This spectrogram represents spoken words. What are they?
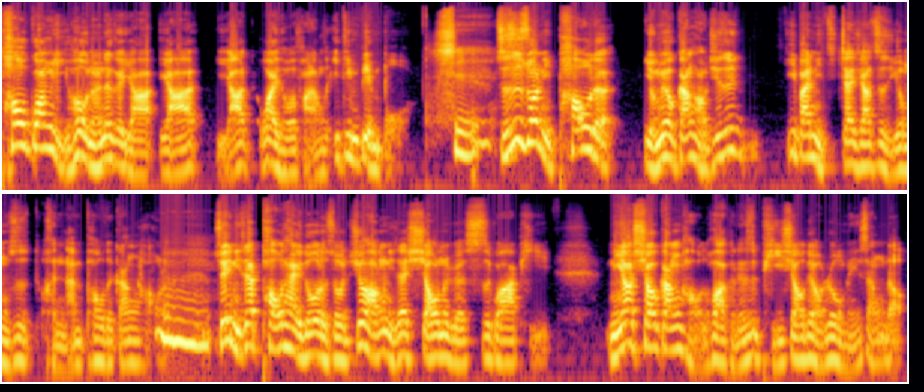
抛光以后呢，那个牙牙牙外头的珐琅质一定变薄，是，只是说你抛的有没有刚好，其实。一般你在家自己用是很难抛的刚好了，嗯，所以你在抛太多的时候，就好像你在削那个丝瓜皮，你要削刚好的话，可能是皮削掉，肉没伤到。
